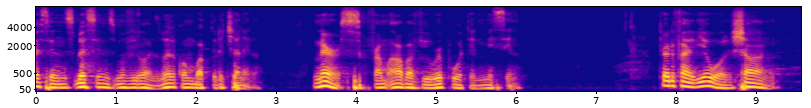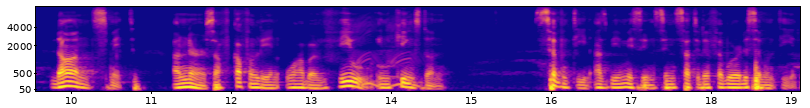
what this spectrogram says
Blessings, blessings, my viewers. Welcome back to the channel. Nurse from Harbour View reported missing. 35 year old Sean Dawn Smith, a nurse of Coffin Lane, Harbour View in Kingston, 17, has been missing since Saturday, February 17.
